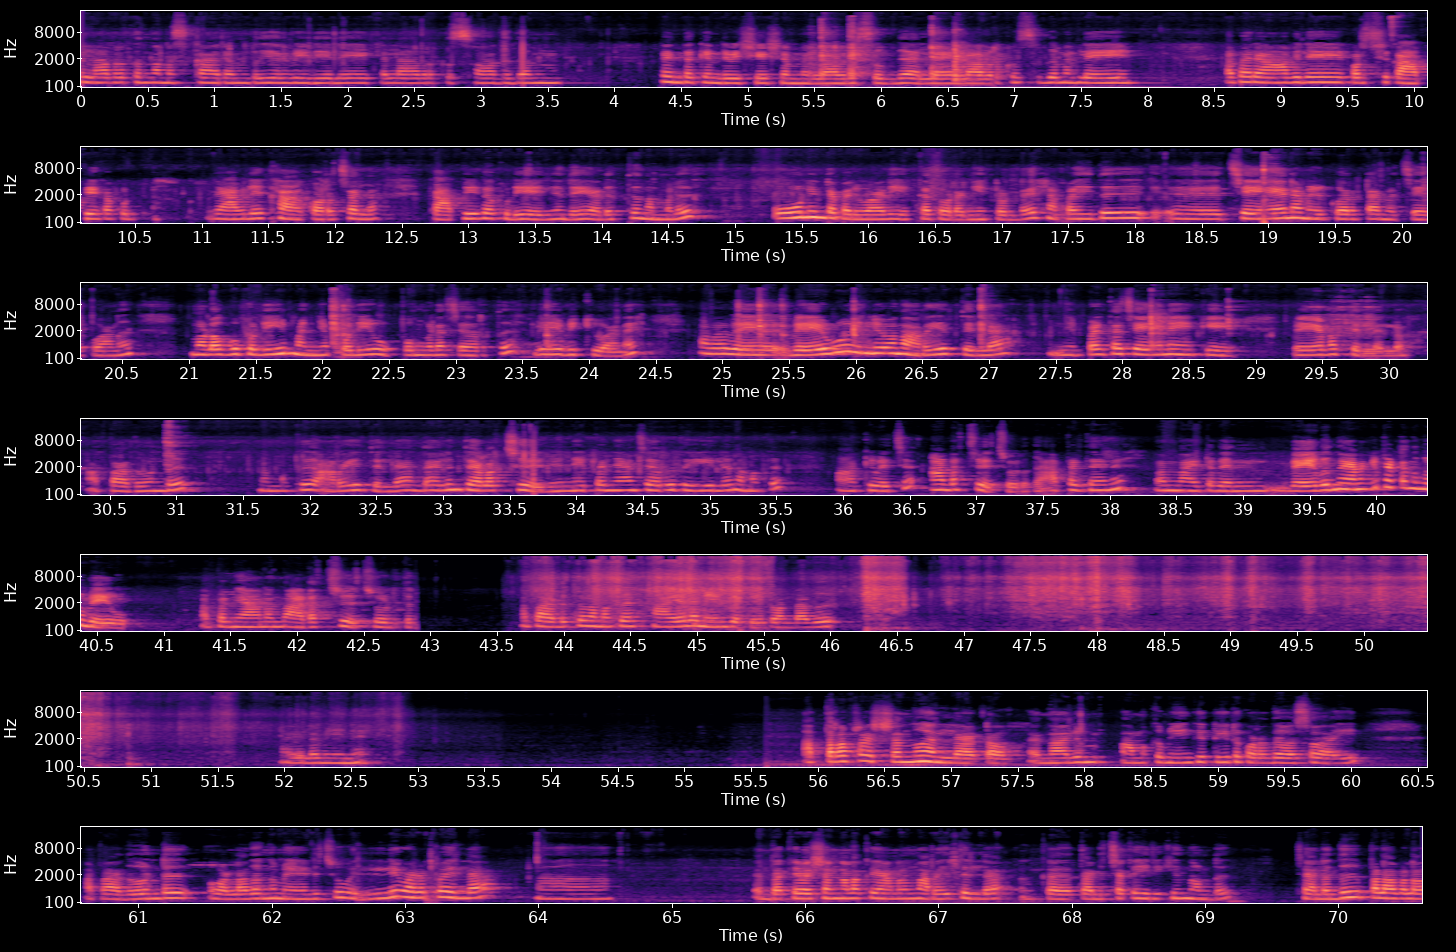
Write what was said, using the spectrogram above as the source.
എല്ലാവർക്കും നമസ്കാരം. പുതിയൊരു വീഡിയോയിലേക്ക് എല്ലാവർക്കും സ്വാഗതം. എന്തൊക്കെയുണ്ട് വിശേഷം? എല്ലാവരും സുഖമല്ലേ? എല്ലാവർക്കും സുഖമല്ലേ? അപ്പോൾ രാവിലെ കുറച്ച് കാപ്പിയൊക്കെ കുടി രാവിലെ കുറച്ചല്ല കാപ്പിയൊക്കെ കുടി കഴിഞ്ഞ് ദേ അടുത്ത് നമ്മൾ ഊണിന്റെ പരിപാടിയൊക്കെ തുടങ്ങിയിട്ടുണ്ട്. അപ്പോൾ ഇത് ചേന മെഴുക്കുരട്ടാൻ വെച്ചേക്കുവാണ്. മുളക് പൊടിയും മഞ്ഞൾപ്പൊടിയും ഉപ്പും കൂടെ ചേർത്ത് വേവിക്കുവാണ്. അപ്പോൾ വേ വേവോ ഇല്ലയോ എന്ന് അറിയത്തില്ല ഇപ്പോഴത്തെ ചേനയൊക്കെ വേവത്തില്ലല്ലോ. അപ്പം അതുകൊണ്ട് നമുക്ക് അറിയത്തില്ല. എന്തായാലും തിളച്ച് കഴിഞ്ഞു. ഇനിയിപ്പം ഞാൻ ചെറു തീയിൽ നമുക്ക് ആക്കി വെച്ച് അടച്ച് വെച്ച് കൊടുക്കുക അപ്പോഴത്തേന് നന്നായിട്ട് വെ വേവുന്നതാണെങ്കിൽ പെട്ടെന്ന് വേവും. അപ്പം ഞാനൊന്ന് അടച്ച് വെച്ച് കൊടുത്തിട്ട് അപ്പം അടുത്ത് നമുക്ക് അയല മീൻ കിട്ടിയിട്ടുണ്ട്. അത് അയല മീൻ അത്ര ഫ്രഷൊന്നും അല്ല കേട്ടോ. എന്നാലും നമുക്ക് മീൻ കിട്ടിയിട്ട് കുറേ ദിവസമായി. അപ്പം അതുകൊണ്ട് ഉള്ളതങ്ങ് മേടിച്ചു. വലിയ കുഴപ്പമില്ല. എന്തൊക്കെ വിഷങ്ങളൊക്കെയാണെന്ന് അറിയത്തില്ല. തടിച്ചൊക്കെ ഇരിക്കുന്നുണ്ട്. ചിലത് പളവള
